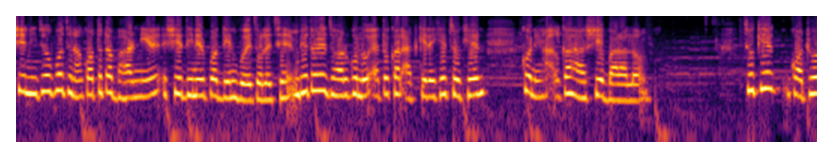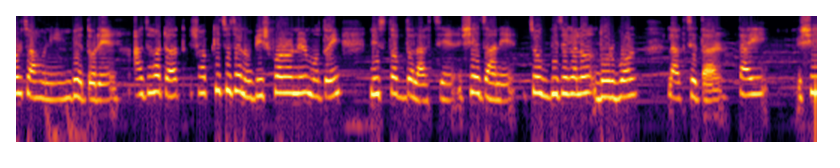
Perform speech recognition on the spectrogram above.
সে নিজেও বোঝে না কতটা ভার নিয়ে সে দিনের পর দিন বয়ে চলেছে। ভেতরে ঝড়গুলো এতকাল আটকে রেখে চোখের কোণে হালকা হাসিয়ে বাড়ালো। চোখে কঠোর চাহনি ভেতরে। আজ হঠাৎ সবকিছু যেন বিস্ফোরণের মতোই নিস্তব্ধ লাগছে, সে জানে। চোখ ভিজে গেল, দুর্বল লাগছে তার। তাই সে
